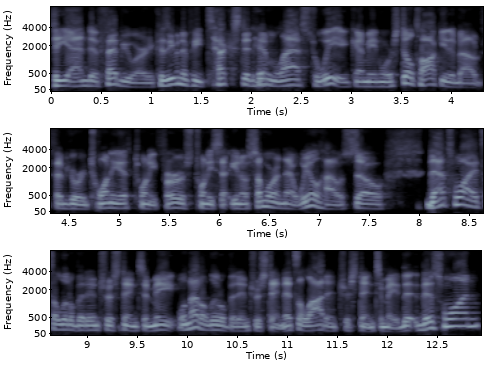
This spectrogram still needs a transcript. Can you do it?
the end of February. Because even if he texted him last week, I mean, we're still talking about February 20th, 21st, 22nd, you know, somewhere in that wheelhouse. So that's why it's a little bit interesting to me. Well, not a little bit interesting, it's a lot interesting to me. This one,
